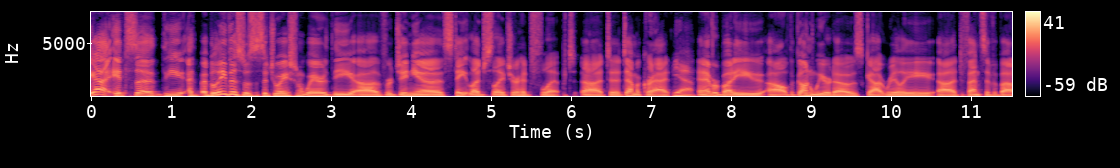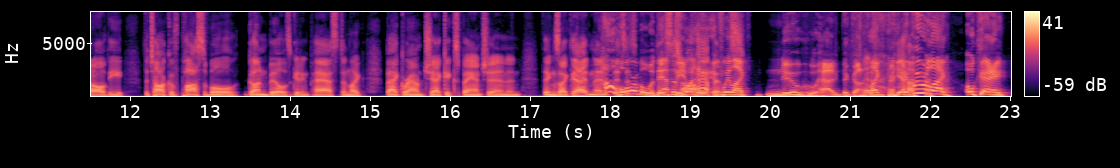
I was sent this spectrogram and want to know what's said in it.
Yeah, it's uh, the. I believe this was a situation where the uh, Virginia state legislature had flipped uh, to Democrat. Yeah, yeah. and everybody, uh, all the gun weirdos, got really uh, defensive about all the the talk of possible gun bills getting passed and like background check expansion and things like that. And then How this is- horrible would this that is be what if we- if we like knew who had the gun? Like Yeah. if we were like, okay,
